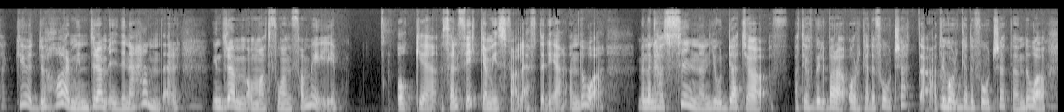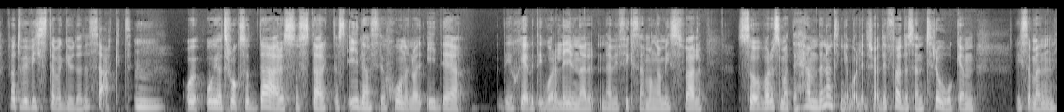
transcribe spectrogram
tack Gud, du har min dröm i dina händer. Min dröm om att få en familj. Och eh, sen fick jag missfall efter det ändå. Men den här synen gjorde att jag, att jag ville bara orkade fortsätta. Att vi orkade fortsätta ändå. För att vi visste vad Gud hade sagt. Och, och jag tror också där så stärktes i den situationen och i det, det skedet i våra liv när, när vi fick så här många missfall. Så var det som att det hände någonting i våra liv tror jag. Det föddes en tro och en, liksom en,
